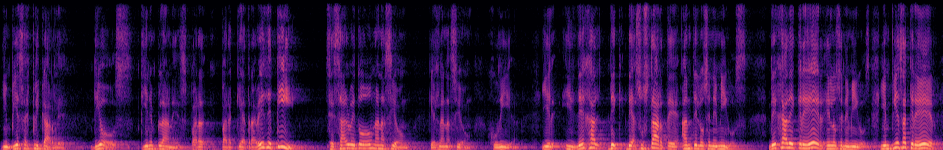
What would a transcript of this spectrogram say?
Y empieza a explicarle, Dios tiene planes para, para que a través de ti se salve toda una nación, que es la nación judía. Y, deja de, de asustarte ante los enemigos. Deja de creer en los enemigos y empieza a creer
